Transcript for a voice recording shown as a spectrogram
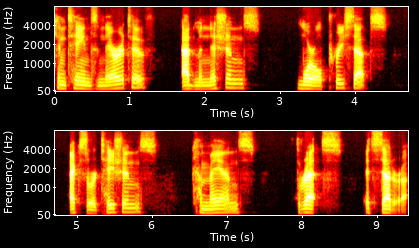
contains narrative, admonitions, moral precepts, exhortations, commands, threats, etc.,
